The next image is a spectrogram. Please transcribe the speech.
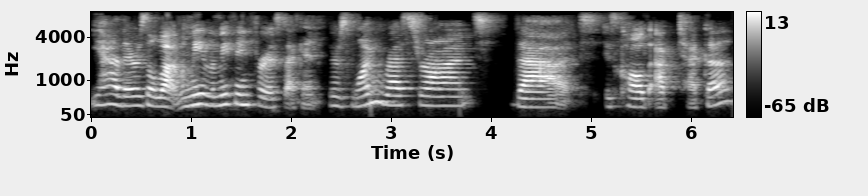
Yeah, there's a lot. Let me let me think for a second. There's one restaurant that is called Apteka.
